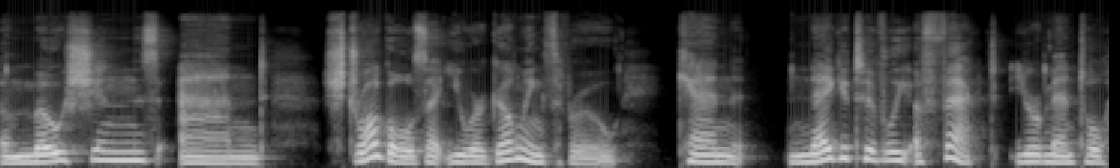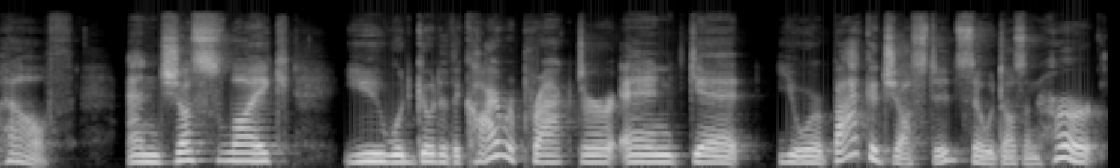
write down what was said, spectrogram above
emotions and struggles that you are going through can negatively affect your mental health. And just like you would go to the chiropractor and get your back adjusted so it doesn't hurt,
